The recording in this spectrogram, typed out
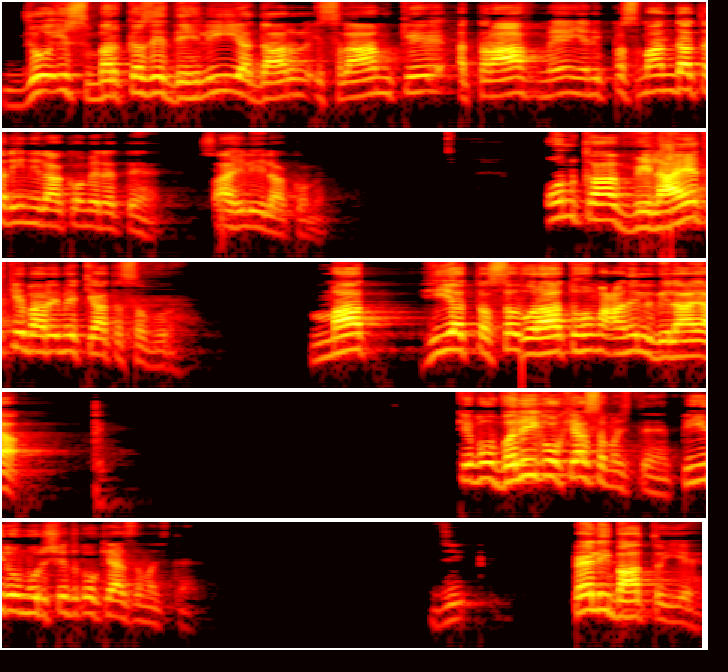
جو اس مرکز دہلی یا دار الاسلام کے اطراف میں یعنی پسماندہ ترین علاقوں میں رہتے ہیں، ساحلی علاقوں میں۔ ان کا ولایت کے بارے میں کیا تصور ہے؟ مات ہی تصورات ہم عن الولایا کہ وہ ولی کو کیا سمجھتے ہیں؟ پیر و مرشد کو کیا سمجھتے ہیں؟ جی۔ پہلی بات تو یہ ہے۔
